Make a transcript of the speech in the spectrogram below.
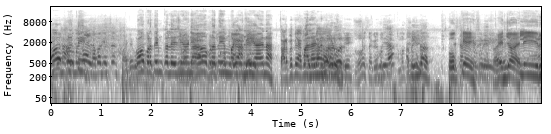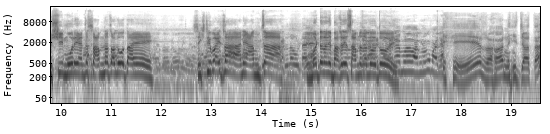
अप्रतिम. अप्रतिम. कलेजी आणि अप्रतिम मटण आहे ना पालंडकडून ओके एन्जॉय. ऋषी मोरे यांचा सामना चालू होत आहे. सिक्स्टी फायचा आणि आमचा मटन आणि भाकरी सामना चालू होतोय. हे रहा नहीं जाता.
